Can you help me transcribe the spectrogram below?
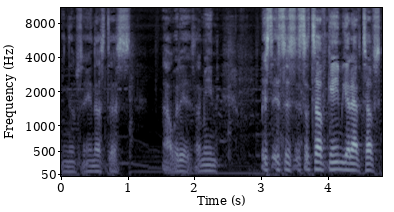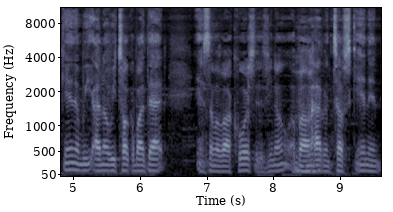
You know what I'm saying? That's that's not what it is. I mean, it's it's a, it's a tough game. You gotta have tough skin, and we I know we talk about that in some of our courses. You know about having tough skin and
